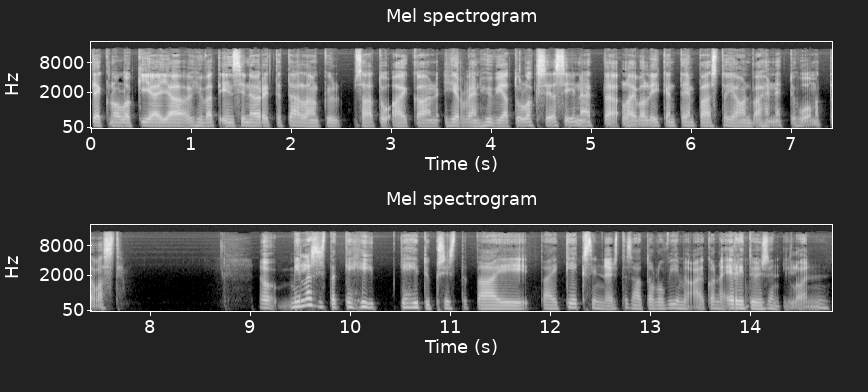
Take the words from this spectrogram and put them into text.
teknologia ja hyvät insinöörit ja täällä on kyllä saatu aikaan hirveän hyviä tuloksia siinä, että laivaliikenteen päästöjä on vähennetty huomattavasti. No millaisista kehityksistä tai, tai keksinnöistä sä oot ollut viime aikoina erityisen iloinen,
